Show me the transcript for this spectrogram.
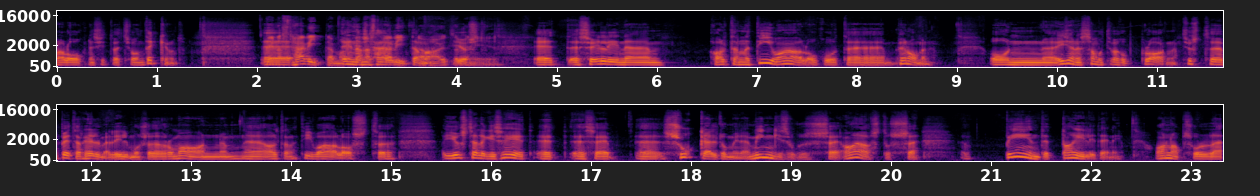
analoogne situatsioon tekkinud ennast hävitama, ennast, hävitama, ütleme just. nii. et selline alternatiivajaloogude fenomen on iseenesest samuti väga populaarne, just Peeter Helmel ilmus romaan alternatiivajaloost, just jällegi see, et, et see sukeldumine mingisugusesse ajastusse peendetailideni annab sulle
